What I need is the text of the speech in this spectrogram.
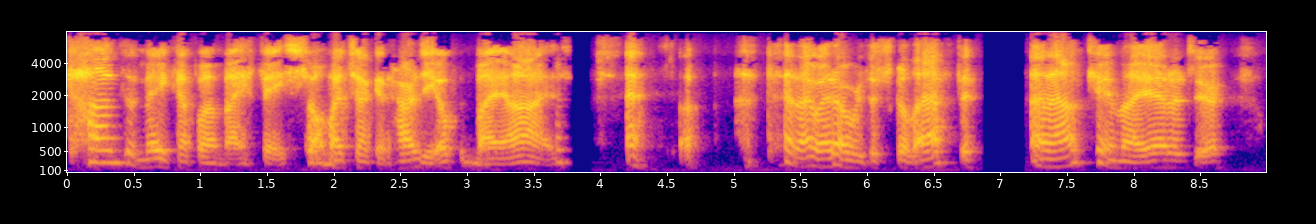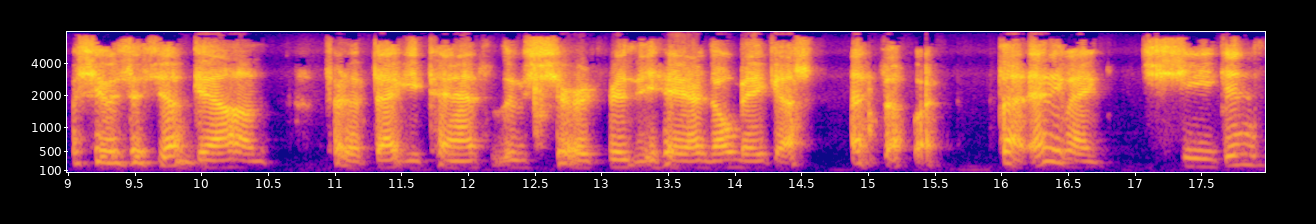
Tons of makeup on my face, so much I could hardly open my eyes. So then I went over to Scholastic, and out came my editor. Well, she was this young gal, in sort of baggy pants, loose shirt, frizzy hair, no makeup, and so forth. But anyway, she didn't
